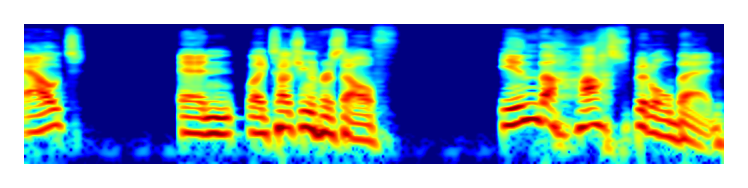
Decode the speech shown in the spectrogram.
out and like touching herself in the hospital bed.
